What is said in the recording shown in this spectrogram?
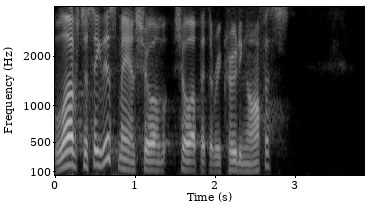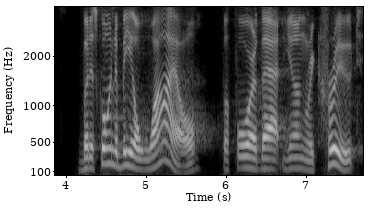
loves to see this man show, show up at the recruiting office. But it's going to be a while before that young recruit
